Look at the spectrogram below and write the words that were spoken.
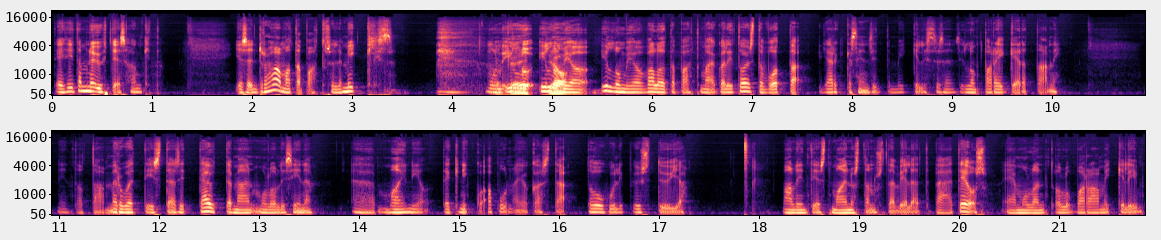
Tehtiin tämmöinen yhteishankinta. Ja se draama tapahtui siellä Mikkelissä. Mun okay, illu. Illumio, Illumio valotapahtuma, joka oli toista vuotta, järkkäsin sitten Mikkelissä sen silloin pari kertaa, niin, niin tota, me ruvettiin sitä sitten täyttämään. Mulla oli siinä ää, mainio teknikko apuna, joka sitä touhuili pystyyn ja mä olin tietysti mainostanut sitä vielä, että pääteos. Ei mulla nyt ollut varaa Mikkeliin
